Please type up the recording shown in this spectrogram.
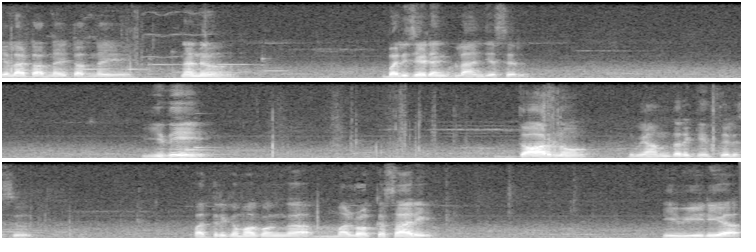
ఇలా టర్న్ అయ్యి టర్న్ అయ్యి నన్ను బలి చేయడానికి ప్లాన్ చేశారు. ఇది దారుణం. మీ అందరికీ తెలుసు. పత్రికముఖంగా మరొక్కసారి ఈ వీడియో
